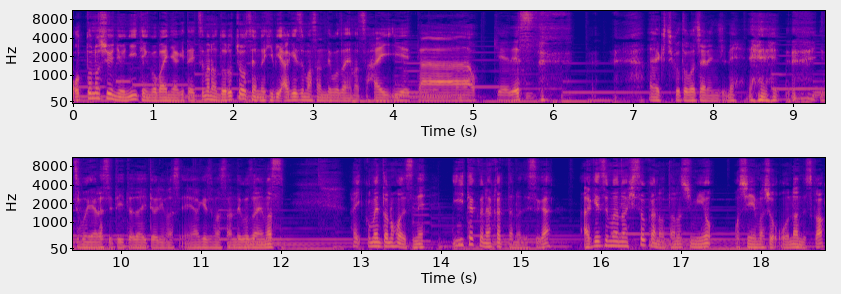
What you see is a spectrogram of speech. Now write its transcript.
夫の収入2.5倍に上げたい妻の泥挑戦の日々、あげ妻さんでございます。はい、言えたー。OK です。早口言葉チャレンジね。いつもやらせていただいております。あげ妻さんでございます。はい、コメントの方ですね。言いたくなかったのですが、あげ妻の密かの楽しみを教えましょう。何ですか？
